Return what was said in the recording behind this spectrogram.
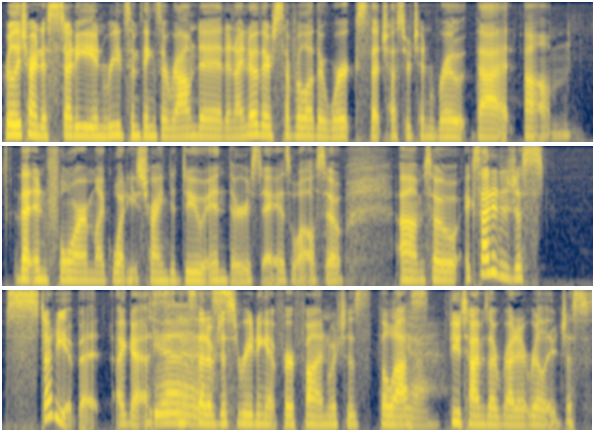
really trying to study and read some things around it. And I know there's several other works that Chesterton wrote that um, that inform like what he's trying to do in Thursday as well. So, um, so excited to just study a bit, I guess, instead of just reading it for fun, which is the last Yeah. few times I've read it really just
